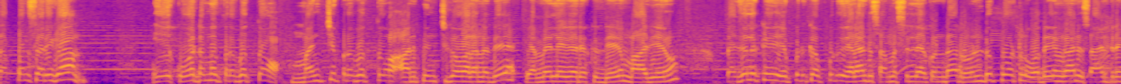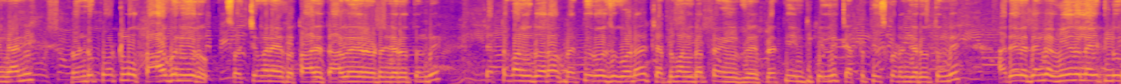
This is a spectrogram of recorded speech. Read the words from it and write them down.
తప్పనిసరిగా ఈ కూటమి ప్రభుత్వం మంచి ప్రభుత్వం అనిపించుకోవాలన్నదే ఎమ్మెల్యే గారి యొక్క ధ్యేయం మా ధ్యేయం. ప్రజలకి ఎప్పటికప్పుడు ఎలాంటి సమస్యలు లేకుండా రెండు పూటలు ఉదయం కానీ సాయంత్రం కానీ రెండు పూటలు తాగునీరు స్వచ్ఛమైన యొక్క తాగు తాగునీరు ఇవ్వడం జరుగుతుంది. చెత్త పనుల ద్వారా ప్రతిరోజు కూడా చెత్త పనుల ద్వారా ప్రతి ఇంటికి వెళ్ళి చెత్త తీసుకోవడం జరుగుతుంది. అదే విధంగా వీధి లైట్లు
